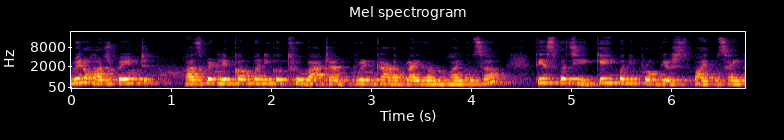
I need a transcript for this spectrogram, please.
मेरो हस्बेन्ड हस्बेन्डले कम्पनीको थ्रुबाट ग्रिन कार्ड अप्लाई गर्नुभएको छ। त्यसपछि केही पनि प्रोग्रेस भएको छैन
